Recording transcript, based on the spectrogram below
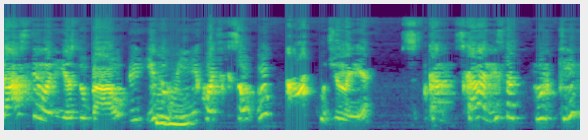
das teorias do Balbi e do Uhum. Winnicott, que são um saco de ler. Psica- Psicanalista, por que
